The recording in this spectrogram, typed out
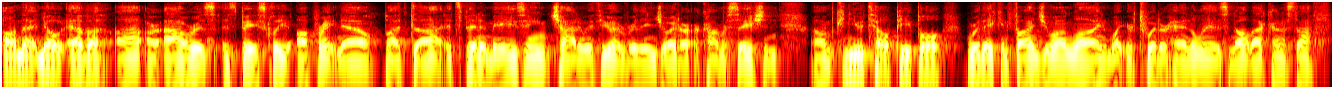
on that note, Eva, uh, our hour is, is basically up right now, but uh, it's been amazing chatting with you. I really enjoyed our, our conversation. Um, can you tell people where they can find you online, what your Twitter handle is, and all that kind of stuff?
